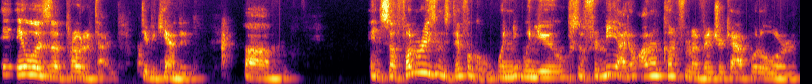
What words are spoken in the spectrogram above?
it, it was a prototype to be candid. Um, and so fundraising is difficult when when you. So for me, I don't I don't come from a venture capital or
